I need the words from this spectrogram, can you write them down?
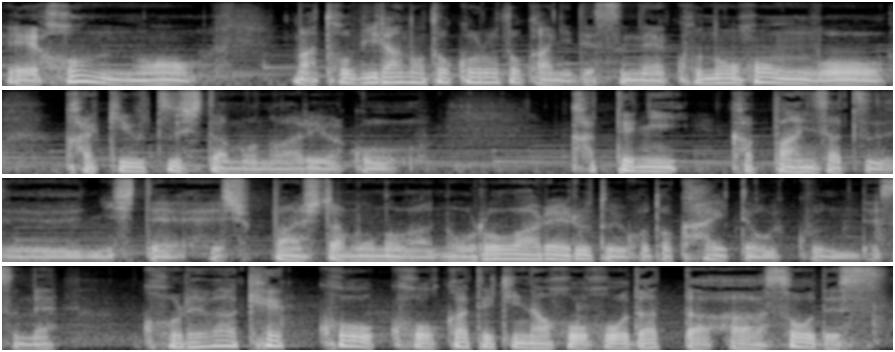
えー、本のまあ、扉のところとかにですねこの本を書き写したものあるいはこう勝手に活版印刷にして出版したものは呪われるということを書いておくんですね。これは結構効果的な方法だった。そうです。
